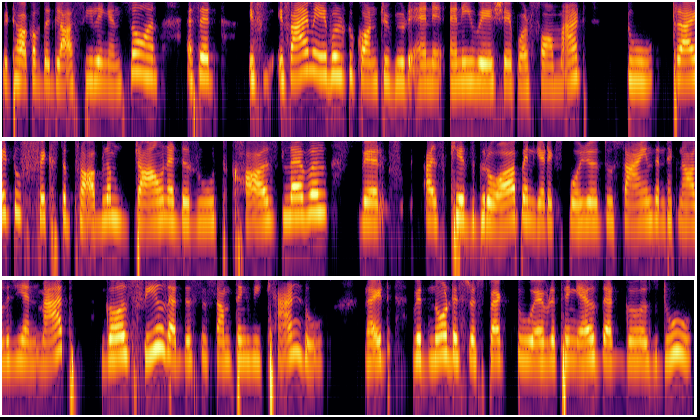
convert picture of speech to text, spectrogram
we talk of the glass ceiling and so on. I said, if if I'm able to contribute in any way, shape, or format to try to fix the problem down at the root cause level, where as kids grow up and get exposure to science and technology and math, girls feel that this is something we can do right? With no disrespect to everything else that girls do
